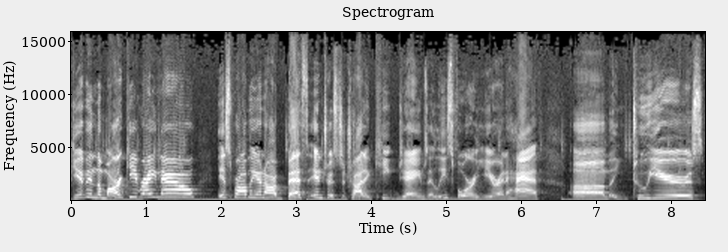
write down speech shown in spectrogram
Given the market right now, it's probably in our best interest to try to keep James at least for a year and a half um, two years,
